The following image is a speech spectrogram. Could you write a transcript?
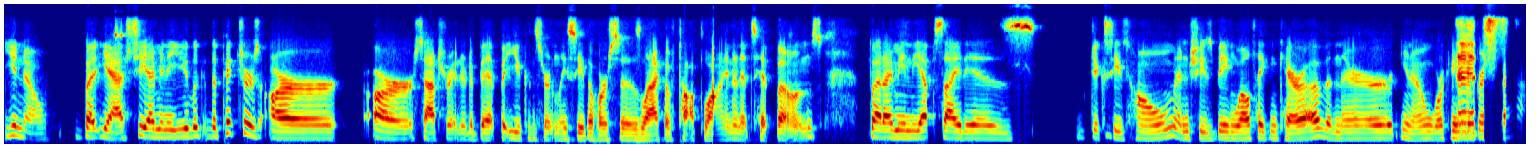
you know, but yeah, she. I mean, you look. The pictures are are saturated a bit, but you can certainly see the horse's lack of top line and its hip bones. But I mean, the upside is Dixie's home and she's being well taken care of, and they're you know working to bring her back.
